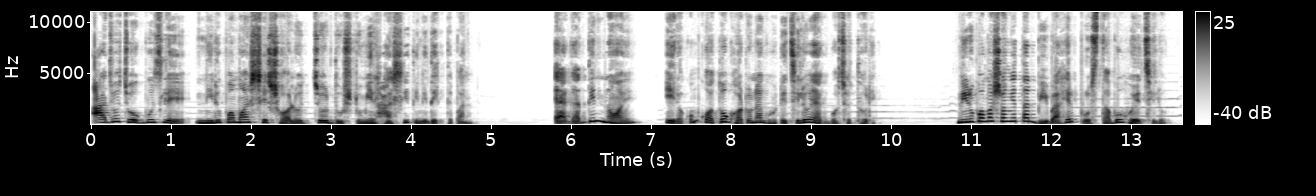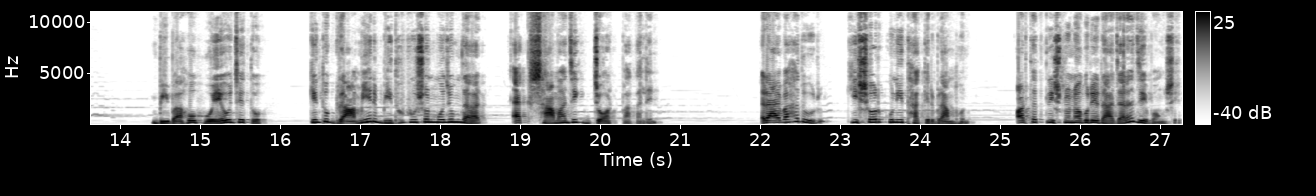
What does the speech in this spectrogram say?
আজও চোখ বুঝলে নিরুপমার সে সলজ্জর দুষ্টুমির হাসি তিনি দেখতে পান। এগার দিন নয়, এরকম কত ঘটনা ঘটেছিল এক বছর ধরে। নিরুপমার সঙ্গে তার বিবাহের প্রস্তাবও হয়েছিল। বিবাহ হয়েও যেত কিন্তু গ্রামের বিধুভূষণ মজুমদার এক সামাজিক জট পাকালেন। রায়বাহাদুর কিশোরকুনি থাকের ব্রাহ্মণ, অর্থাৎ কৃষ্ণনগরের রাজারা যে বংশের।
